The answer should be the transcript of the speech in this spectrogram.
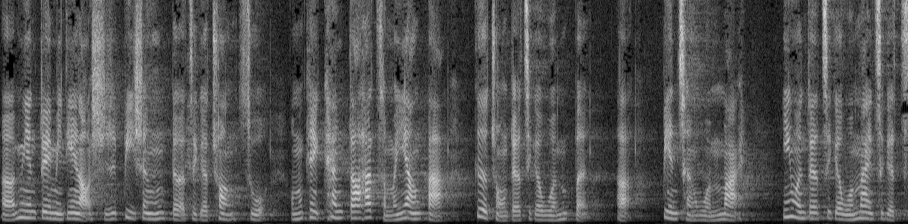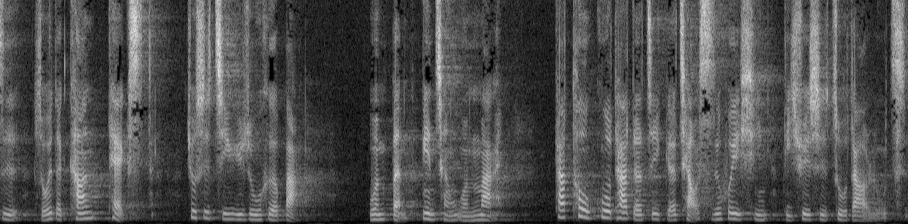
呃面对明天老师毕生的这个创作。我们可以看到他怎么样把各种的这个文本啊变成文脉，英文的这个文脉这个字，所谓的 context，就是基于如何把文本变成文脉。他透过他的这个巧思慧心，的确是做到如此。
